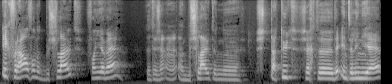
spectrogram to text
Ik verhaal van het besluit van Jaweh. Het is een, een besluit, een uh, statuut, zegt uh, de interlineair.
